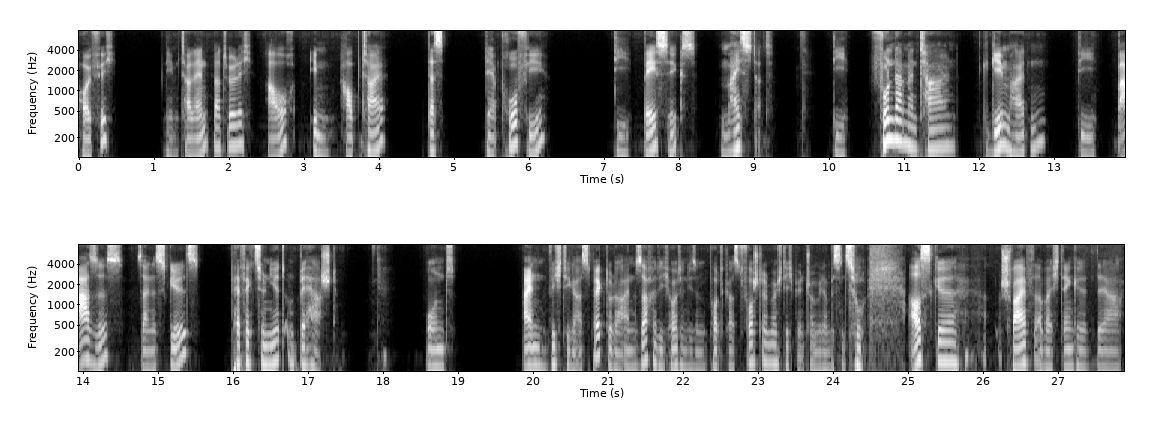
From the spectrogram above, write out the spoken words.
häufig, neben Talent natürlich, auch im Hauptteil, dass der Profi die Basics meistert. Die fundamentalen Gegebenheiten, die Basis seines Skills perfektioniert und beherrscht. Und ein wichtiger Aspekt oder eine Sache, die ich heute in diesem Podcast vorstellen möchte, ich bin schon wieder ein bisschen zu ausgeschweift, aber ich denke, der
